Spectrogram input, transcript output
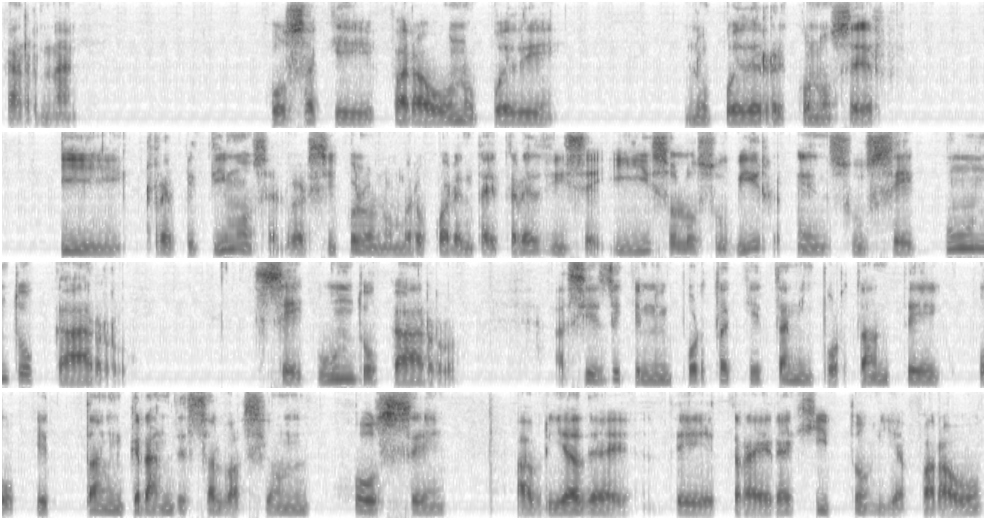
carnal, cosa que Faraón no puede, no puede reconocer. Y repetimos, el versículo número 43 dice, y hízolo subir en su segundo carro, segundo carro. Así es de que no importa qué tan importante o qué tan grande salvación José habría de, traer a Egipto y a Faraón,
